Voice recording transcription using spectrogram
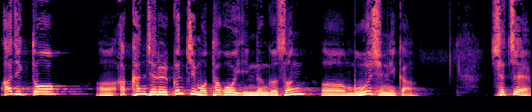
아직도 악한 죄를 끊지 못하고 있는 것은 무엇입니까? 셋째,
